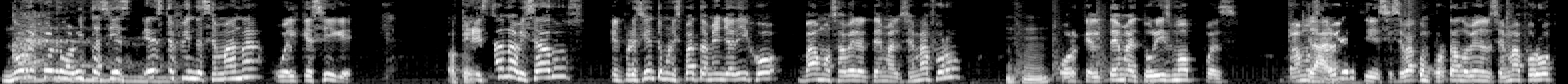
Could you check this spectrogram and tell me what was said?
No recuerdo ahorita si es este fin de semana o el que sigue. Okay. Están avisados. El presidente municipal también ya dijo, vamos a ver el tema del semáforo, porque el tema del turismo, pues vamos a ver si, si se va comportando bien el semáforo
